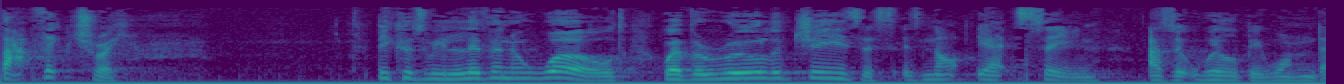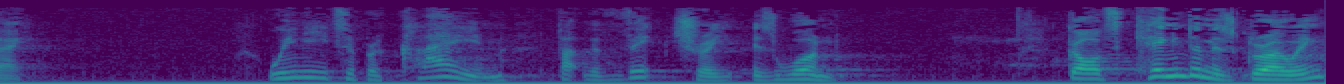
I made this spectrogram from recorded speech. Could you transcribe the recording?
that victory. Because we live in a world where the rule of Jesus is not yet seen as it will be one day. We need to proclaim that the victory is won. God's kingdom is growing,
